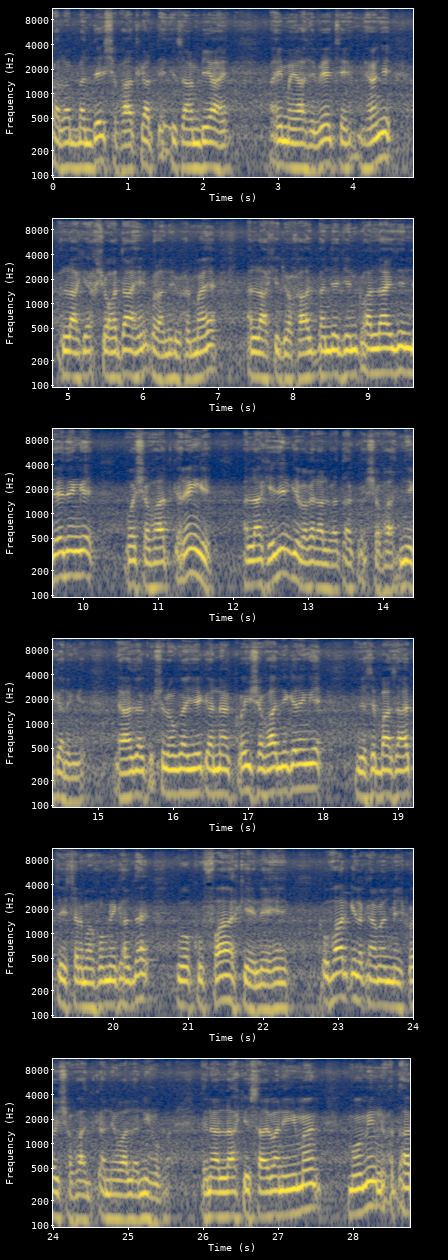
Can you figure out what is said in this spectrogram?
رب بندے شفاعت کرتے ہیں جیسا انبیاء ہیں ائی میال ویت ہیں۔ ہاں جی اللہ کے شہدا ہیں، قرآن فرمایا، اللہ کے جو خاص بندے جن کو اللہ عزن دے دیں گے، وہ شفاعت کریں گے۔ اللہ کے عزن کے بغیر البتہ کوئی شفاعت نہیں کریں گے۔ لہٰذا کچھ لوگوں کا یہ کرنا کوئی شفاعت نہیں کریں گے۔ جیسے بعض تو اس طرح مفہوم نکلتا ہے، وہ کفار کے لیے ہے کفار کی قیامت میں کوئی شفاعت کرنے والا نہیں ہوگا۔ لیکن اللہ کے صاحبان ایمان، مومن حتٰ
